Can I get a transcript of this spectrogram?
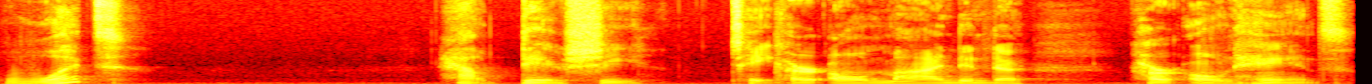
What? How dare she take her own mind into her own hands?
